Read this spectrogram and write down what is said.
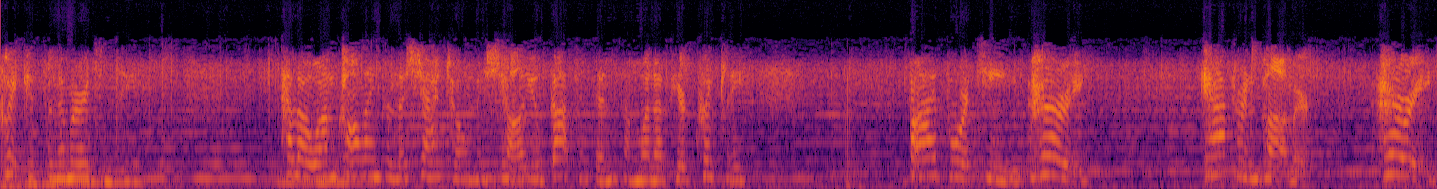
Quick, it's an emergency. Hello, I'm calling from the Chateau Michel. You've got to send someone up here quickly. 514. Hurry. Catherine Palmer. Hurry.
